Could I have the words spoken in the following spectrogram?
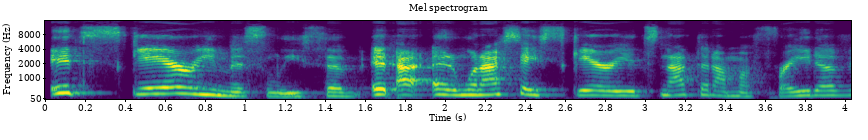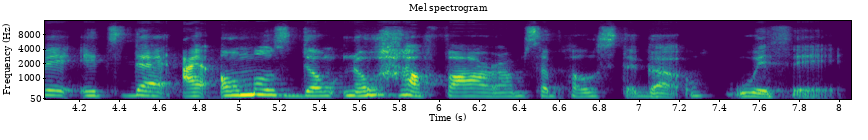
It's scary, Miss Lisa. It, I, and when I say scary, it's not that I'm afraid of it. It's that I almost don't know how far I'm supposed to go with it.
